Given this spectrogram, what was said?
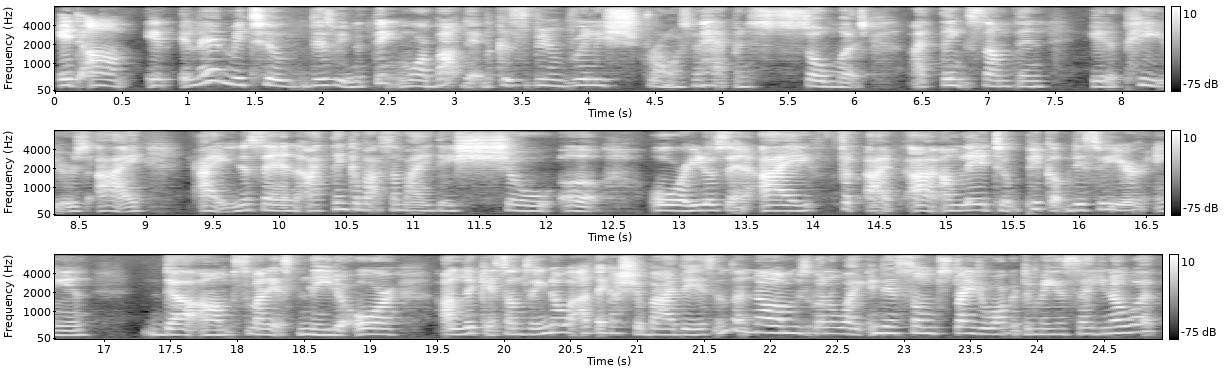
it um it, it led me to this week to think more about that because it's been really strong. It's been happening so much. I think something, it appears. I I you know saying I think about somebody, they show up. Or you know saying I I, I I'm led to pick up this here and the um somebody that's needed or I look at something, you know what, I think I should buy this. And I'm like, no, I'm just gonna wait. And then some stranger walk up to me and say, you know what,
